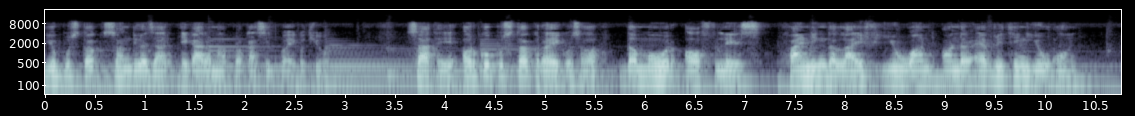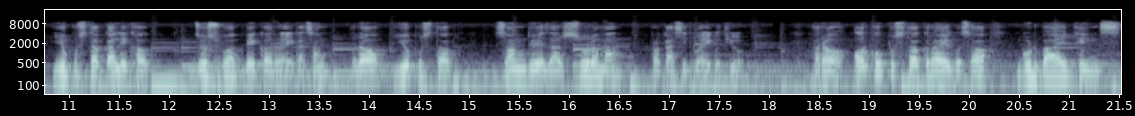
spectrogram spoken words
यो पुस्तक सन् दुई हजार एघारमा प्रकाशित भएको थियो। साथै अर्को पुस्तक रहेको छ the more of less finding the life you want under everything you own. यो पुस्तकका लेखक जोसुवा बेकर रहेका छन् र यो पुस्तक सन् दुई हजार सोह्रमा प्रकाशित भएको थियो र अर्को पुस्तक रहेको छ goodbye things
